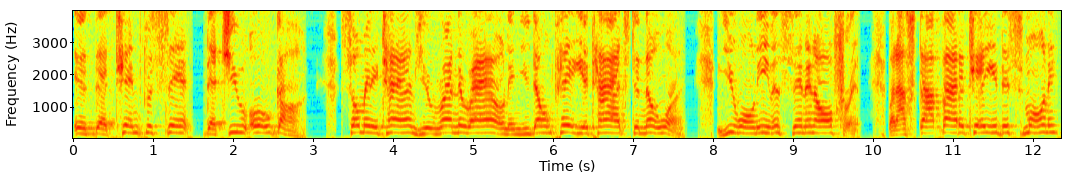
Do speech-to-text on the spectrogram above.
is that 10% that you owe God. So many times you run around and you don't pay your tithes to no one. You won't even send an offering. But I stopped by to tell you this morning,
